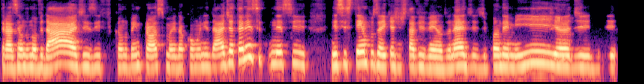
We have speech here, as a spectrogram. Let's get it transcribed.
trazendo novidades e ficando bem próximo aí da comunidade, até nesse, nesse, nesses tempos aí que a gente está vivendo, né? De, de pandemia, de, de,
